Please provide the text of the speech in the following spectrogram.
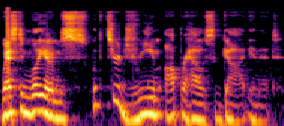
Weston Williams, what's your dream opera house got in it?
